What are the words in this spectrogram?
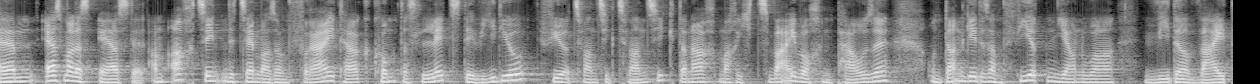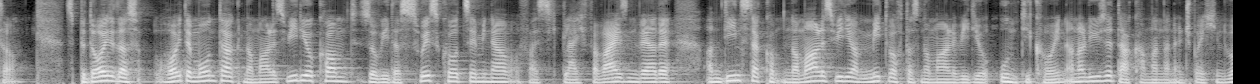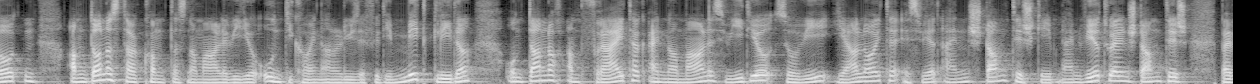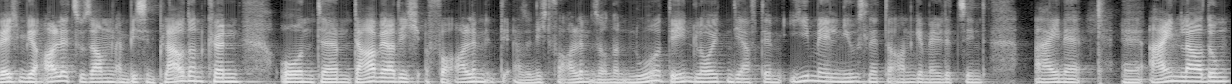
Ähm, erstmal das erste. Am 18. Dezember, also am Freitag, kommt das letzte Video für 2020. Danach mache ich zwei Wochen Pause und dann geht es am 4. Januar wieder weiter. Das bedeutet, dass heute Montag normales Video kommt, sowie das Swissquote-Seminar, auf das ich gleich verweisen werde. Am Dienstag kommt ein normales Video, am Mittwoch das normale Video und die Coin-Analyse. Da kann man dann entsprechend voten. Am Donnerstag kommt das normale Video und die Coin-Analyse für die Mitglieder und und dann noch am Freitag ein normales Video sowie, ja Leute, es wird einen Stammtisch geben, einen virtuellen Stammtisch, bei welchem wir alle zusammen ein bisschen plaudern können. Und ähm, da werde ich vor allem, also nicht vor allem, sondern nur den Leuten, die auf dem E-Mail-Newsletter angemeldet sind, eine äh, Einladung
